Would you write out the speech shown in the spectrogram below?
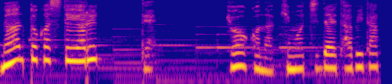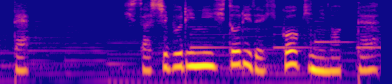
何とかしてやるって強固な気持ちで旅立って、久しぶりに一人で飛行機に乗って、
